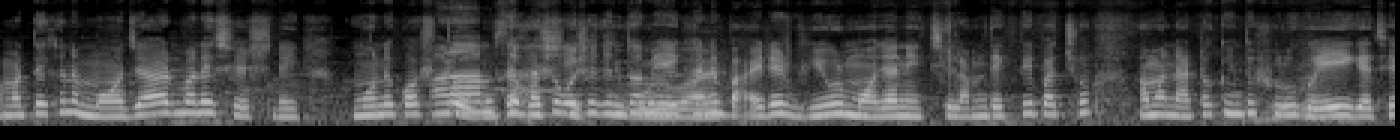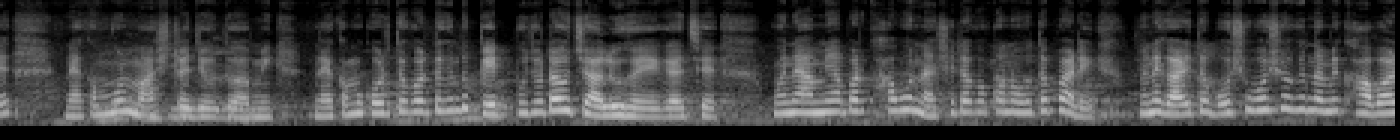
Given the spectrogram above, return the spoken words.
আমার তো এখানে মজার মানে শেষ নেই। মনে কষ্ট বসে বসে কিন্তু আমি এখানে বাইরের ভিউর মজা নিচ্ছিলাম। দেখতেই পাচ্ছ আমার নাটক কিন্তু শুরু হয়েই গেছে। ন্যাকামুর মাস্টার যেহেতু আমি। ন্যাকামো করতে করতে কিন্তু পেট পুজোটাও চালু হয়ে গেছে। মানে আমি আবার খাব না সেটা কখনো হতে পারে? মানে গাড়িতে বসে বসেও কিন্তু আমি খাবার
